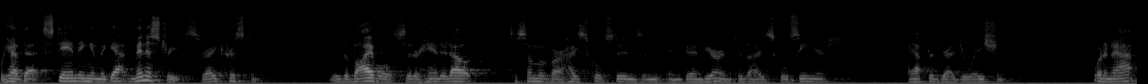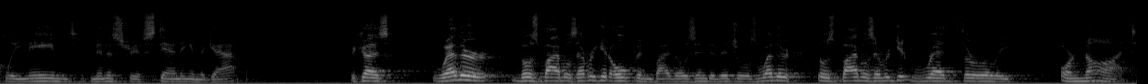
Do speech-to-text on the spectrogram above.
We have that standing in the gap ministries, right, Kristen, with the Bibles that are handed out to some of our high school students in, in Van Buren, to the high school seniors after graduation. What an aptly named ministry of standing in the gap. Because whether those Bibles ever get opened by those individuals, whether those Bibles ever get read thoroughly or not,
